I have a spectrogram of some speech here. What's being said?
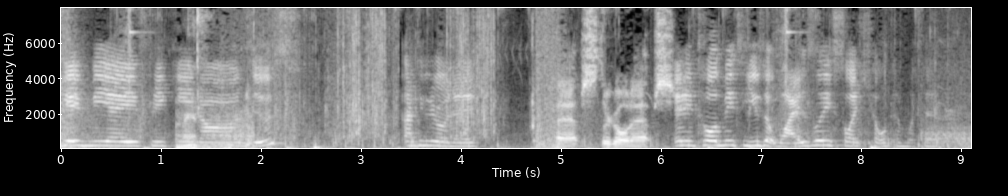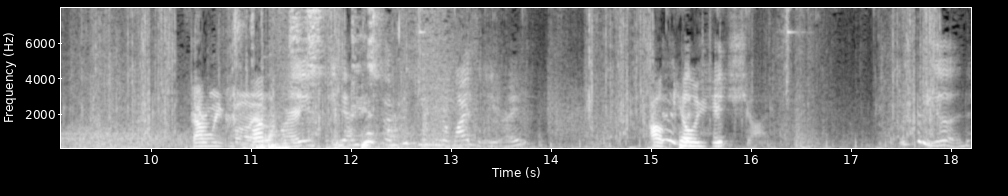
He gave me a freaking uh Zeus. I think they're going A. Apps. They're going apps. And he told me to use it wisely, so I killed him with it. Sounds Throwing fun, fire. right? Yeah, I'm just, I'm just using it wisely, right? I'll I did a kill you. Headshot. It was pretty good.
